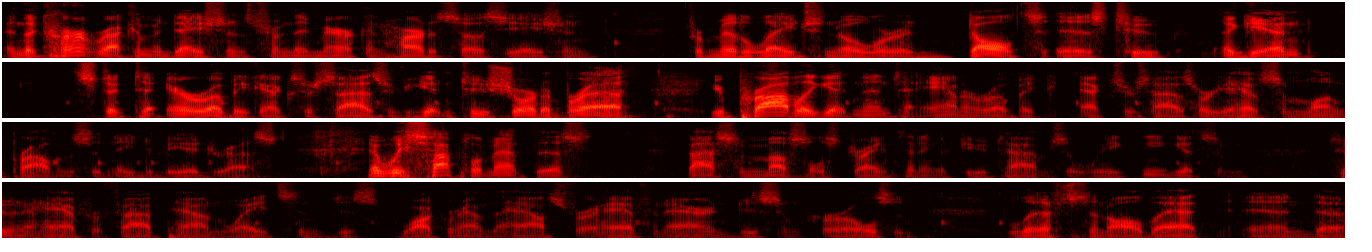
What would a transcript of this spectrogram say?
And the current recommendations from the American Heart Association for middle aged and older adults is to, again, stick to aerobic exercise. If you're getting too short of breath, you're probably getting into anaerobic exercise where you have some lung problems that need to be addressed. And we supplement this by some muscle strengthening a few times a week. You get some two and a half or five pound weights and just walk around the house for a half an hour and do some curls and lifts and all that. And uh,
